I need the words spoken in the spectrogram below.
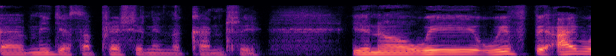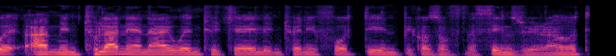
uh, media suppression in the country. You know, we we've been, I I mean Thulani and I went to jail in 2014 because of the things we wrote,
